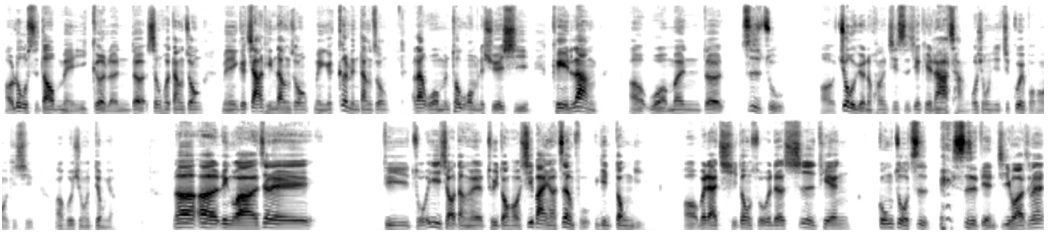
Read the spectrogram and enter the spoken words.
好，落实到每一个人的生活当中，每一个家庭当中，每一个个人当中。那我们透过我们的学习，可以让呃我们的自主哦、呃、救援的黄金时间可以拉长。我相信这贵宝宝其实啊非常的重要。那呃，另外这里的左翼小党的推动哦，西班牙政府已经动议哦，未来启动所谓的四天工作制 试点计划，这边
